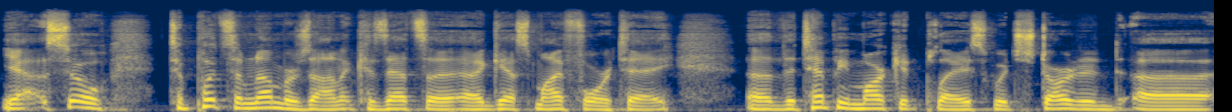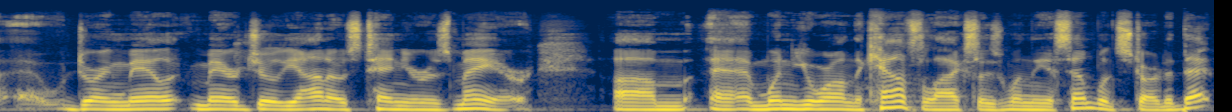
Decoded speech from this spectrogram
Yeah, so to put some numbers on it, because that's, a, I guess, my forte, uh, the Tempe Marketplace, which started uh, during Mayor, mayor, Giuliano's tenure as mayor, um, and when you were on the council, actually, is when the assemblage started. That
